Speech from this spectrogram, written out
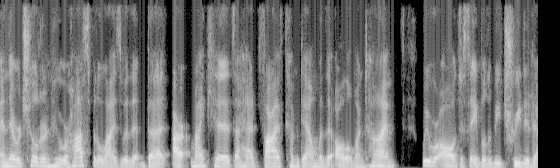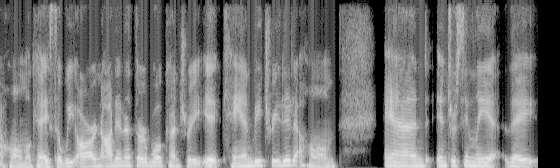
and there were children who were hospitalized with it but our my kids i had five come down with it all at one time we were all just able to be treated at home. Okay. So we are not in a third world country. It can be treated at home. And interestingly, they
